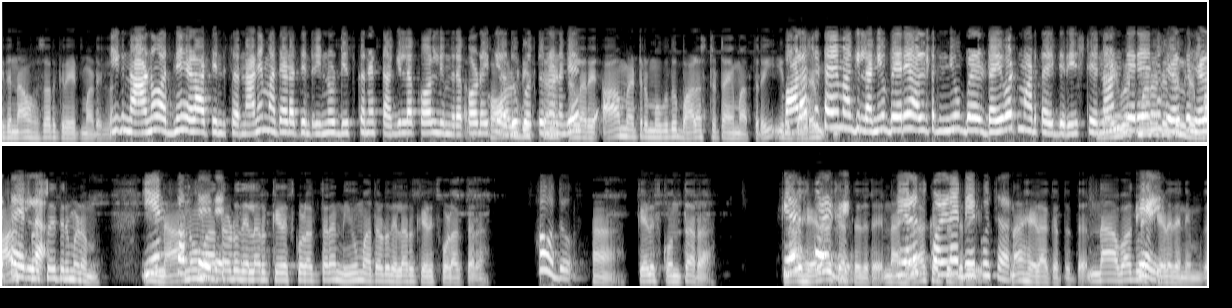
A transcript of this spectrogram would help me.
ಇದು ನಾವು ಹೊಸದ್ ಕ್ರಿಯೇಟ್ ಮಾಡಿಲ್ಲ. ಈಗ ನಾನು ಅದನ್ನೇ ಹೇಳತ್ತೀನಿ ಸರ್ ನಾನೇ ಮಾತಾಡತೀನಿ ಇನ್ನೂ ಡಿಸ್ಕನೆಕ್ಟ್ ಆಗಿಲ್ಲ ಕಾಲ್ ನಿಮ್ ರೆಕಾರ್ಡ್ ಐತಿ ಅದು ಗೊತ್ತು ನನಗೆ. ಆ ಮ್ಯಾಟರ್ ಮುಗಿದು ಬಹಳಷ್ಟು ಟೈಮ್ ಆತ್ರಿ ಬಹಳಷ್ಟು ಟೈಮ್ ಆಗಿಲ್ಲ. ನೀವು ಬೇರೆ ಅಲ್ಟರ್ ನೀವು ಡೈವರ್ಟ್ ಮಾಡ್ತಾ ಇದ್ದೀರಿ ಇಷ್ಟೇ. ನಾನು ಬೇರೆ ಏನು ಹೇಳ್ತಾ ಇಲ್ಲ. ಮೇಡಮ್ ಏನ್ ನಾನು? ಮಾತಾಡೋದು ಎಲ್ಲರೂ ಕೇಳಿಸ್ಕೊಳಕ್ತಾರ ನೀವು ಮಾತಾಡೋದು ಎಲ್ಲರೂ ಕೇಳಿಸ್ಕೊಳಕ್ತಾರ. ಹೌದು. ಹಾ ಕೇಳಿಸ್ಕೊಂತಾರ. ನಾ ಹೇಳಾಕತ್ತದ ಹೇಳಾಕತ್ತಿದ್ರಿ ನಾ ಅವಾಗ್ಲೇ. ಕೇಳಿದೆ ನಿಮ್ಗ.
